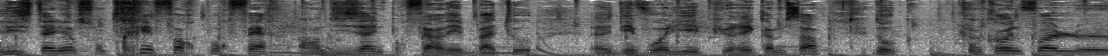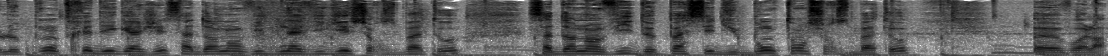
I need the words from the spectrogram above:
Les Italiens sont très forts pour faire en design, pour faire des bateaux, euh, des voiliers épurés comme ça. Donc, encore une fois, le, pont très dégagé, ça donne envie de naviguer sur ce bateau, ça donne envie de passer du bon temps sur ce bateau. Euh, voilà.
